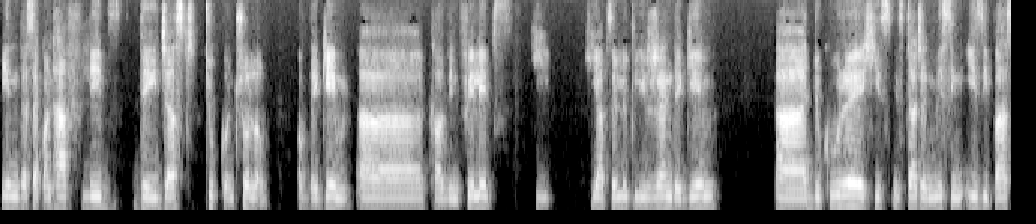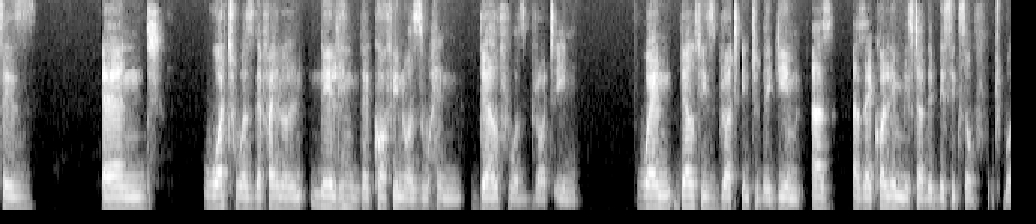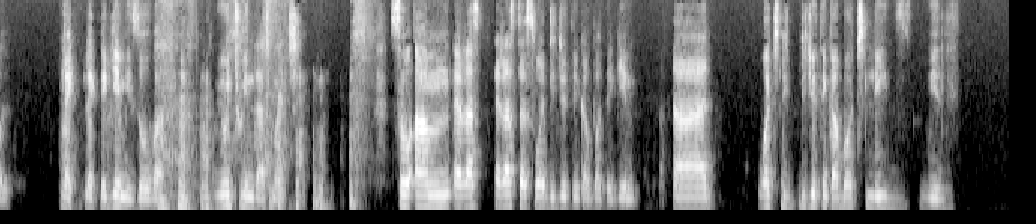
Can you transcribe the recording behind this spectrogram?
in the second half, Leeds they just took control of, of the game. Uh, Calvin Phillips he he absolutely ran the game. Uh, Doucouré he, he started missing easy passes, and what was the final nail in the coffin was when Delph was brought in. When Delph is brought into the game, as as I call him, Mister the basics of football, like like the game is over. we won't win that match. So, um, Erastus, what did you think about the game? Uh, what did, did you think about Leeds with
